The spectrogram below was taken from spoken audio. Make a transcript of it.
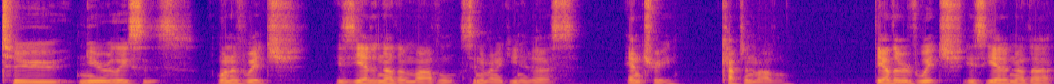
two new releases, one of which is yet another Marvel Cinematic Universe entry, Captain Marvel. The other of which is yet another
